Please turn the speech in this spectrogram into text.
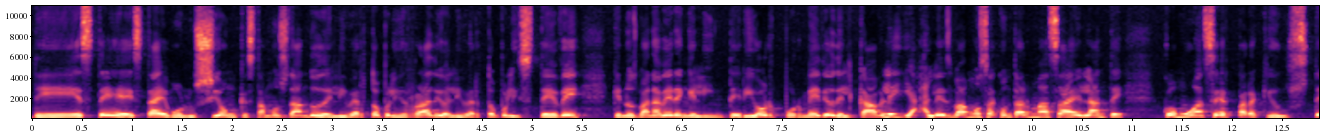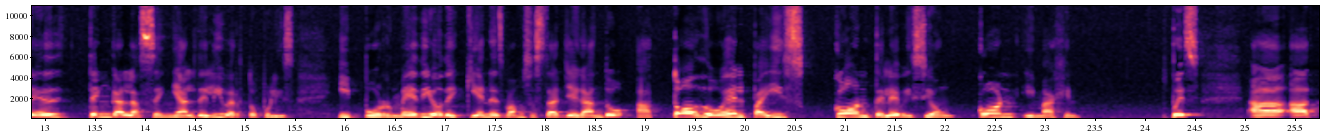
de este, esta evolución que estamos dando de Libertópolis Radio a Libertópolis TV, que nos van a ver en el interior por medio del cable. Ya les vamos a contar más adelante cómo hacer para que usted tenga la señal de Libertópolis y por medio de quienes vamos a estar llegando a todo el país con televisión, con imagen, pues a,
